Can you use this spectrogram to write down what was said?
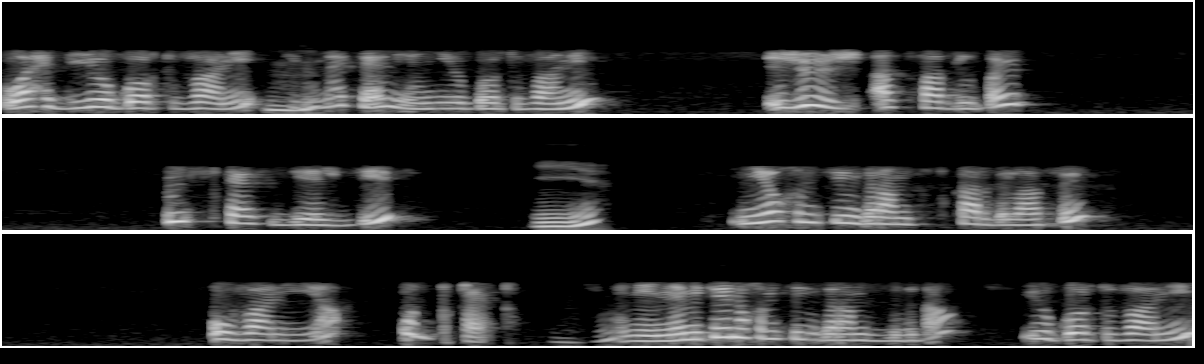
واحد اليوغورت vanille. كما كان يعني يوغورت vanille. جوج اصفار البيض. نص كاس ديال الزيت. 150 غرام سكر glacé و vanille والدقيق. يعني عندنا 250 غرام الزبدة يوغورت vanille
